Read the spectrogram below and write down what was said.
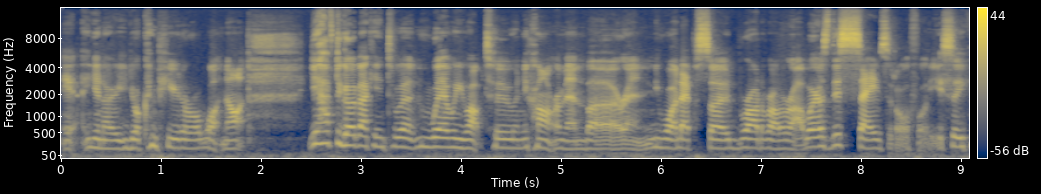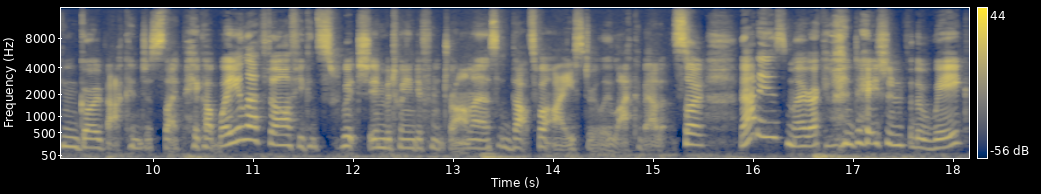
you know, your computer or whatnot you have to go back into it and where were you up to and you can't remember and what episode, rah, rah, rah, rah. Whereas this saves it all for you. So you can go back and just like pick up where you left off. You can switch in between different dramas. That's what I used to really like about it. So that is my recommendation for the week.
